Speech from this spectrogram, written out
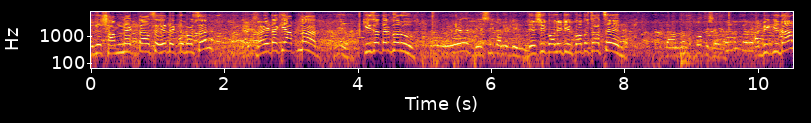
এই যে সামনে একটা আছে দেখতে পাচ্ছেন ভাই এটা কি আপনার? কি জাতের গরু? দেশি কোয়ালিটির দেশি কোয়ালিটির কত চাচ্ছেন? আর বিক্রি দাম?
